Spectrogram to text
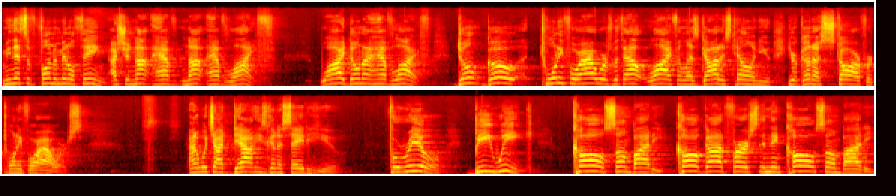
I mean, that's a fundamental thing. I should not have not have life. Why don't I have life? Don't go 24 hours without life unless God is telling you you're going to starve for 24 hours. And which I doubt he's going to say to you. For real, be weak. Call somebody. Call God first and then call somebody.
